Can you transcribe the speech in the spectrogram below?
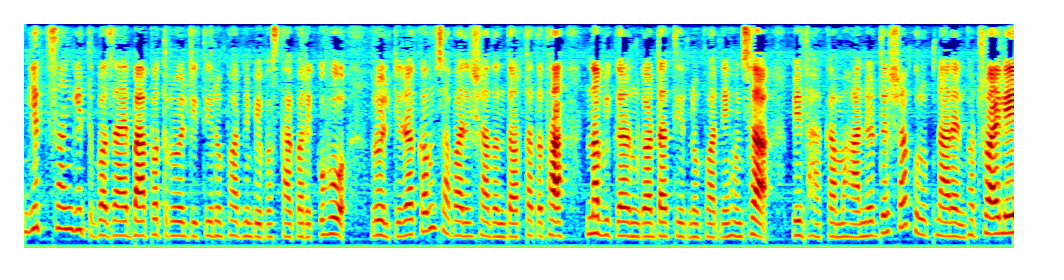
गीत संगीत बजाए बापत रोयल्टी तिर्नुपर्ने व्यवस्था गरेको हो। रोयल्टी रकम सवारी साधन दर्ता तथा नवीकरण गर्दा तिर्नुपर्ने हुन्छ। विभागका महानिर्देशक रूपनारायण भट्टराईले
